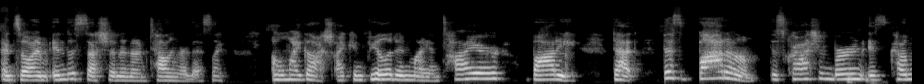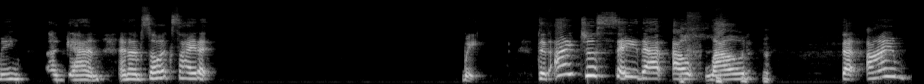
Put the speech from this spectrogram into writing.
And so I'm in this session and I'm telling her this, like, oh my gosh, I can feel it in my entire body that this bottom, this crash and burn mm-hmm. is coming again. And I'm so excited. Wait, did I just say that out loud? that I'm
